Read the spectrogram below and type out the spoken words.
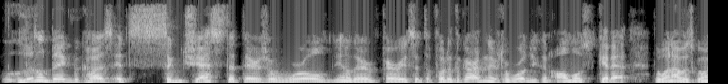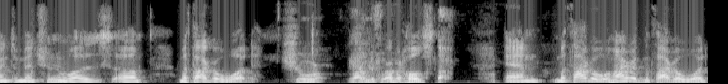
little big because it suggests that there's a world, you know, there are fairies at the foot of the garden. There's a world you can almost get at. The one I was going to mention was um, Mythago Wood, Sure. Robert, Wonderful. Robert Holdstock. And Mythago, when I read Mythago Wood,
